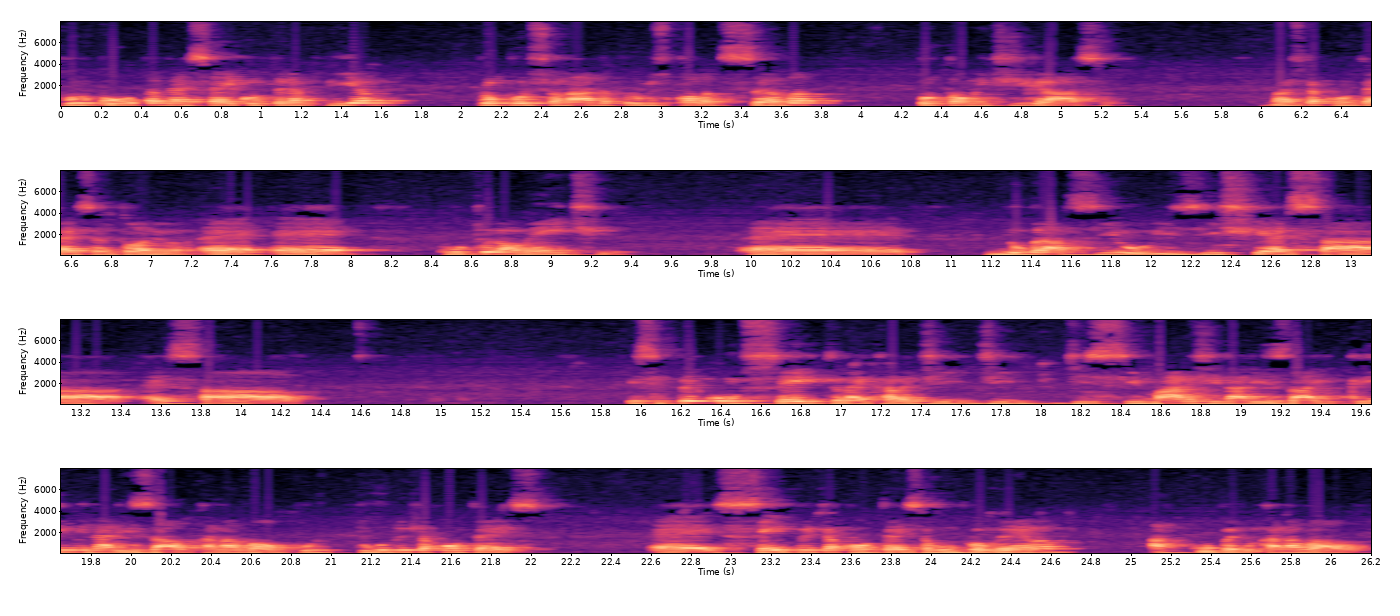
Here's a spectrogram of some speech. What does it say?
por conta dessa ecoterapia proporcionada por uma escola de samba totalmente de graça. Mas o que acontece, Antônio, é, é culturalmente, é, no Brasil existe essa, essa esse preconceito, né, cara, de, de, de se marginalizar e criminalizar o carnaval por tudo que acontece. É, sempre que acontece algum problema, a culpa é do carnaval.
